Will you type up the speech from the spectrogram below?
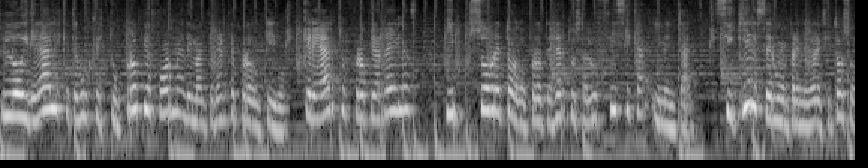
lo ideal es que te busques tu propia forma de mantenerte productivo, crear tus propias reglas y sobre todo proteger tu salud física y mental. Si quieres ser un emprendedor exitoso,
